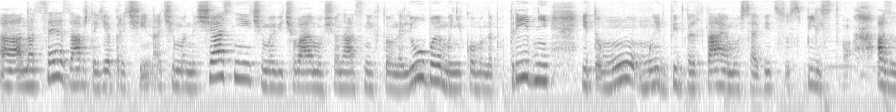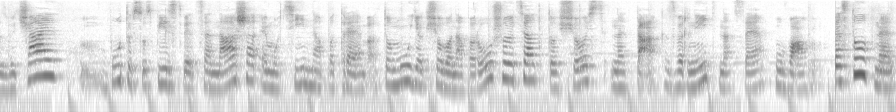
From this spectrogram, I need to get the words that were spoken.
На це завжди є причина. Чи ми нещасні, чи ми відчуваємо, що нас ніхто не любить, ми нікому не потрібні, і тому ми відвертаємося від суспільства. А зазвичай бути в суспільстві це наша емоційна потреба. Тому, якщо вона порушується, то щось не так. Зверніть на це увагу. Наступне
